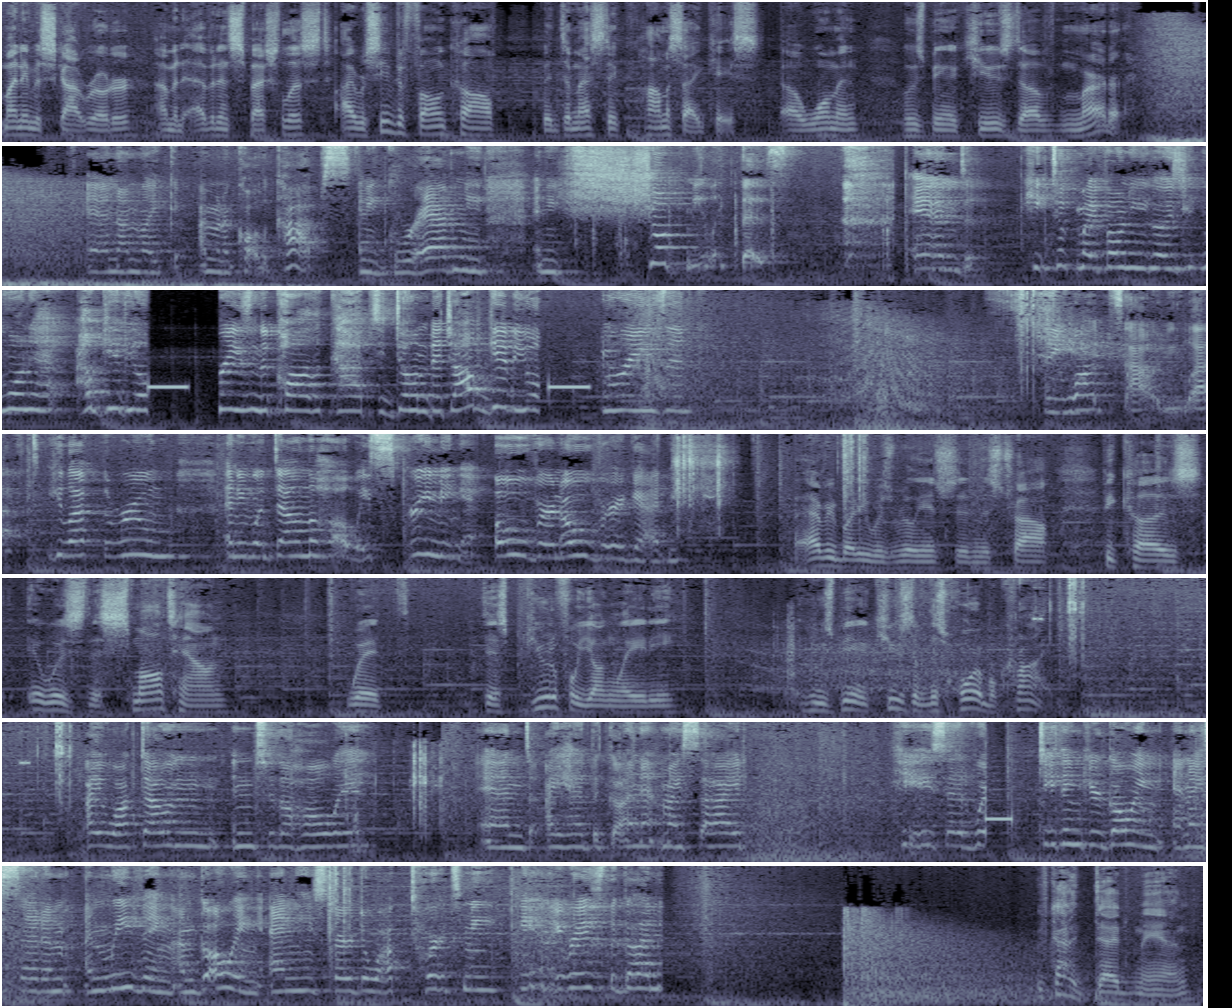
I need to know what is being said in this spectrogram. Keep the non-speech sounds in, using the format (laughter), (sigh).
My name is Scott Roder. I'm an evidence specialist. I received a phone call, a domestic homicide case, a woman who's being accused of murder. And I'm like, I'm gonna call the cops. And he grabbed me and he shook me like this. And he took my phone and he goes, You wanna, I'll give you a reason to call the cops, you dumb bitch. I'll give you a reason. And he walks out, he left. He left the room and he went down the hallway screaming it over and over again. Everybody was really interested in this trial because it was this small town with this beautiful young lady who's being accused of this horrible crime. I walked down into the hallway and I had the gun at my side. He said, Where do you think you're going? And I said, I'm, I'm leaving, I'm going. And he started to walk (laughs) towards me and I raised the gun. We've got a dead man,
